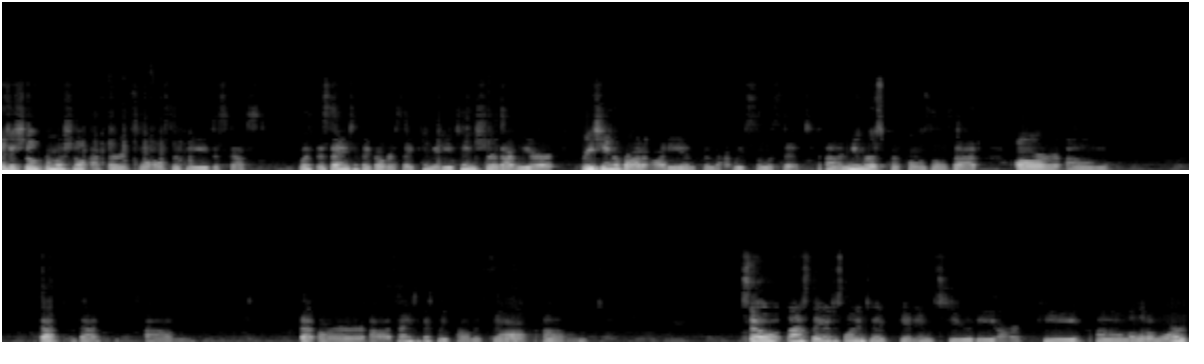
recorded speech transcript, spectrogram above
Additional promotional efforts will also be discussed with the Scientific Oversight Committee to ensure that we are reaching a broad audience and that we solicit uh, numerous proposals that are um, that that um, that are uh, scientifically promising. Um, so, lastly, I just wanted to get into the RFP um, a little more.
